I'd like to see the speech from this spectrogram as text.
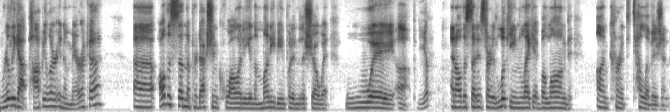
really got popular in america uh, all of a sudden the production quality and the money being put into the show went way up Yep. and all of a sudden it started looking like it belonged on current television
